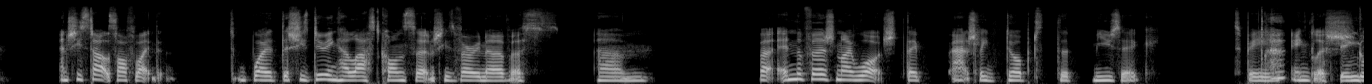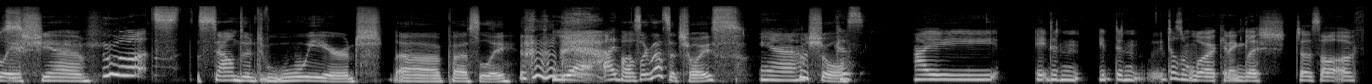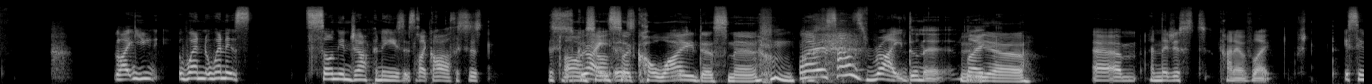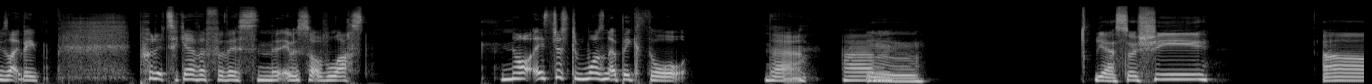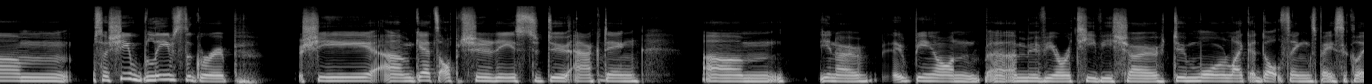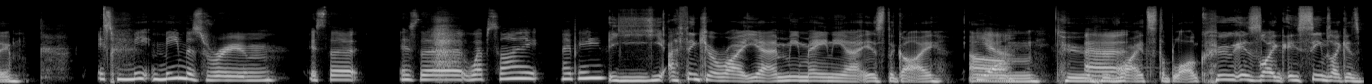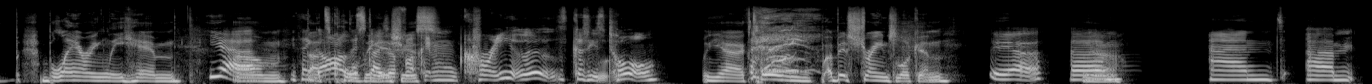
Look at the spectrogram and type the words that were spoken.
and she starts off like where the, she's doing her last concert and she's very nervous. Um, but in the version I watched, they actually dubbed the music to be English. English. Yeah, sounded weird. Uh, personally, yeah, I I was like, that's a choice yeah for sure. because I it didn't it didn't it doesn't work in English. Does a lot of like you when when it's sung in Japanese, it's like oh this is this is Oh, it great. sounds so It's- kawaii desu ne. well, it sounds right, doesn't it? Like yeah. um, and they just kind of like it seems like they put it together for this, and it was sort of last. Not it just wasn't a big thought there. Um, Mm. Yeah, so she um so she leaves the group. She um gets opportunities to do acting um you know, be on a movie or a TV show, do more like adult things basically. It's Mi- Mima's room. Is the is the website maybe? Yeah, I think you're right. Yeah, and Me is the guy um who Uh, writes the blog. Who is like it seems like it's blaringly him. Yeah. Um, you think, that's oh, this guy's issues. a fucking creep because he's tall. Yeah, tall and a bit strange looking. Yeah. Um, And um,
